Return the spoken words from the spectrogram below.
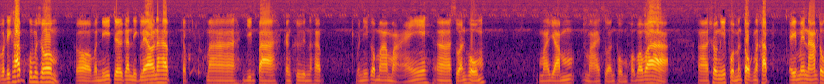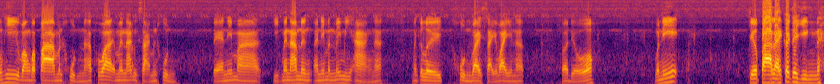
วัสดีครับคุณผู้ชม ก็วันนี้เจอกันอีกแล้วนะครับ กับมายิงปลากลางคืนนะครับ วันนี้ก็มาหมายสวนผม มาย้ำหมายสวนผม เพราะว่าอ่าช่วงนี้ฝนมันตกนะครับไอ้แม่น้ำตรงที่วังประปลามันขุ่นนะครับเพราะว่าแม่น้ำอีกสายมันขุ่นแต่อันนี้มาอีกแม่น้ำหนึ่งอันนี้มันไม่มีอ่างนะ มันก็เลยขุ่นไวใสไวนะครับ ก็เดี๋ยว วันนี้เจอปลาอะไรก็จะยิงนะ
